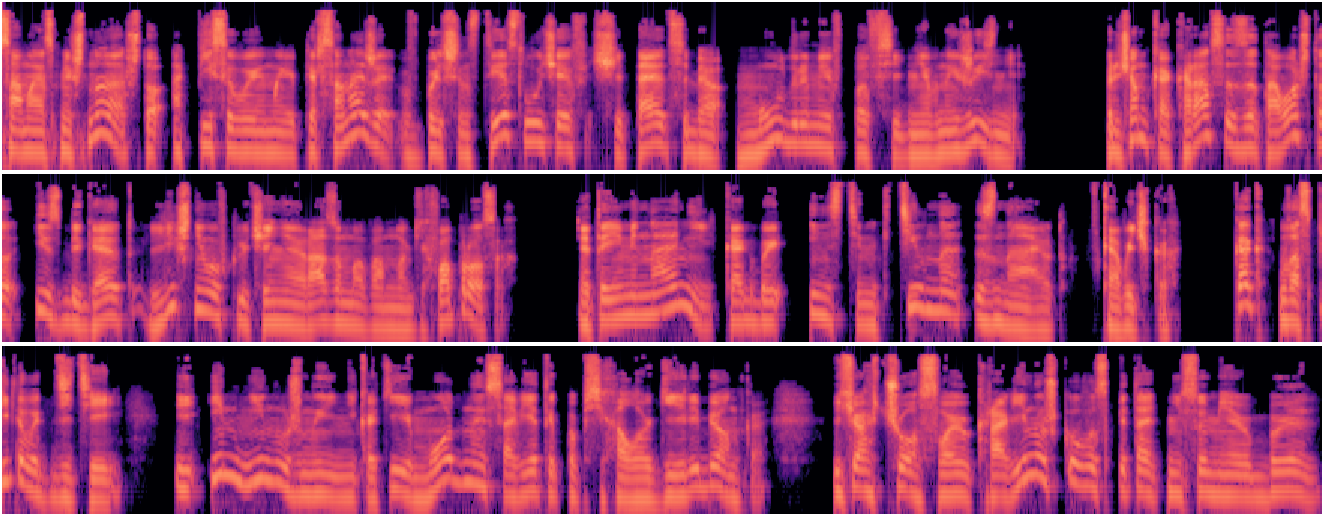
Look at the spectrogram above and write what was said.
Самое смешное, что описываемые персонажи в большинстве случаев считают себя мудрыми в повседневной жизни. Причем как раз из-за того, что избегают лишнего включения разума во многих вопросах. Это именно они как бы инстинктивно знают, в кавычках, как воспитывать детей, и им не нужны никакие модные советы по психологии ребенка. «Я чё, свою кровинушку воспитать не сумею, бы?»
